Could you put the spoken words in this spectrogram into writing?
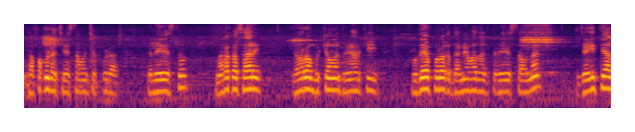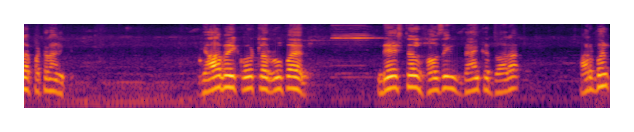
తప్పకుండా చేస్తామని చెప్పి కూడా తెలియజేస్తూ మరొకసారి గౌరవ ముఖ్యమంత్రి గారికి హృదయపూర్వక ధన్యవాదాలు తెలియజేస్తా ఉన్నా. జైత్యాల పట్టణానికి యాభై కోట్ల రూపాయలు నేషనల్ హౌసింగ్ బ్యాంక్ ద్వారా అర్బన్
